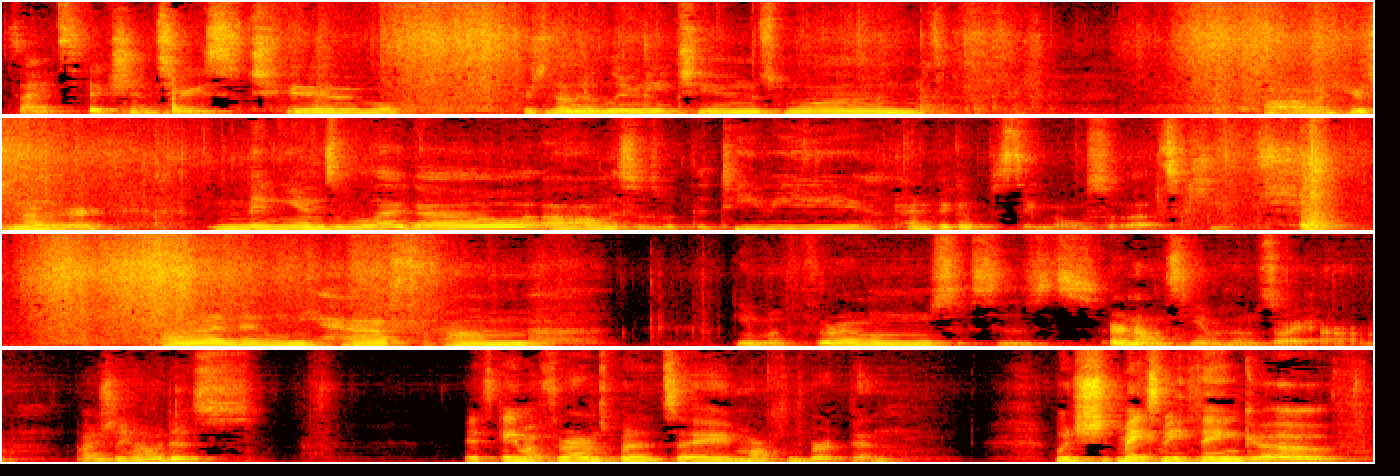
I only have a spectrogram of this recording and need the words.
Science Fiction Series 2. Here's another Looney Tunes one. Um, and here's another Minions Lego. Um, this is with the TV. I'm trying to pick up the signal, so that's cute. Uh, then we have from Game of Thrones. This is, or not, Game of Thrones, sorry. Um, actually, no, it is. It's Game of Thrones, but it's a Mockingbird pin. Which makes me think of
